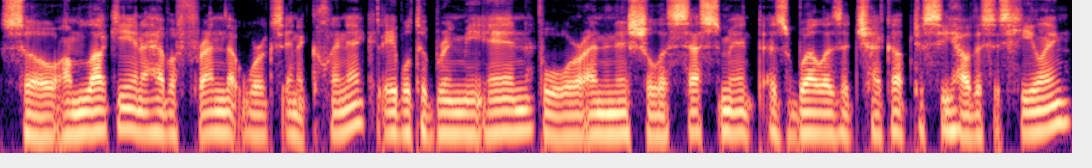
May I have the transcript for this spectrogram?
So I'm lucky and I have a friend that works in a clinic able to bring me in for an initial assessment as well as a checkup to see how this is healing.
